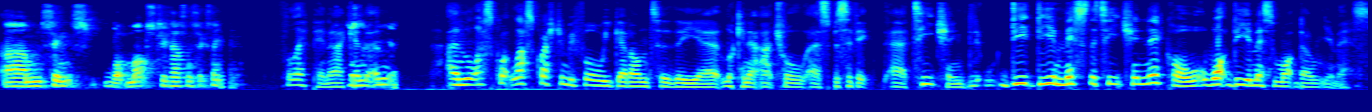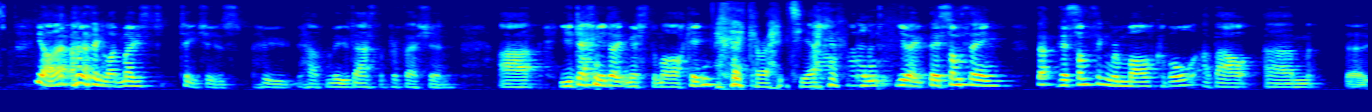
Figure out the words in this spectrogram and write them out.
um, since what March 2016. Flipping heck, and, and and last last question before we get on to the uh, looking at actual uh, specific uh, teaching. Do, do you miss the teaching, Nick, or what do you miss and what don't you miss? Yeah, I, I think like most teachers who have moved out of the profession, uh, you definitely don't miss the marking. Correct. Yeah. and you know, there's something that there's something remarkable about um, uh,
